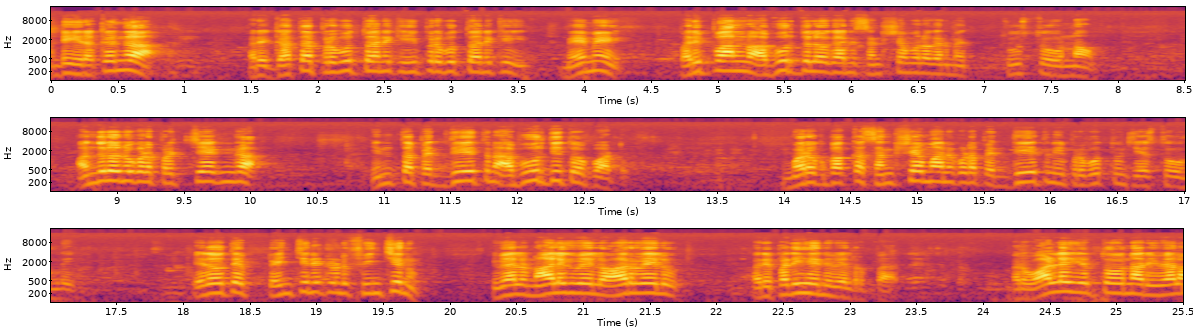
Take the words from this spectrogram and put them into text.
అంటే ఈ రకంగా మరి గత ప్రభుత్వానికి ఈ ప్రభుత్వానికి మేమే పరిపాలన అభివృద్ధిలో కానీ సంక్షేమంలో కానీ మేము చూస్తూ ఉన్నాం. అందులోనూ కూడా ప్రత్యేకంగా ఇంత పెద్ద ఎత్తున అభివృద్ధితో పాటు మరొక పక్క సంక్షేమాన్ని కూడా పెద్ద ఎత్తున ఈ ప్రభుత్వం చేస్తూ ఉంది. ఏదైతే పెంచినటువంటి పింఛను ఈవేళ నాలుగు వేలు ఆరు వేలు మరి పదిహేను వేల రూపాయలు. మరి వాళ్ళే చెప్తూ ఉన్నారు ఈవేళ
